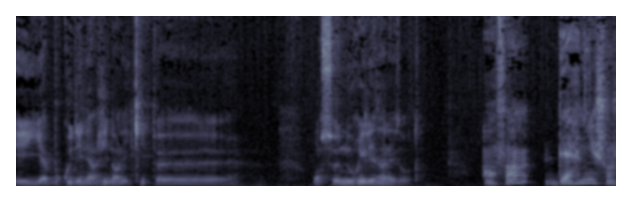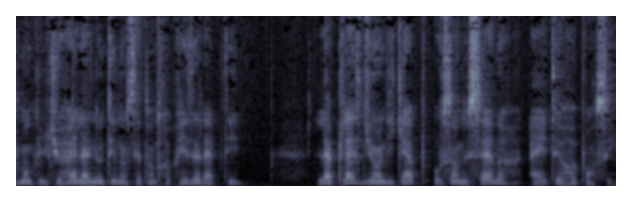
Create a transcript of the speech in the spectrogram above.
et il y a beaucoup d'énergie dans l'équipe. Euh, on se nourrit les uns les autres. Enfin, dernier changement culturel à noter dans cette entreprise adaptée, la place du handicap au sein de Cèdre a été repensée.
